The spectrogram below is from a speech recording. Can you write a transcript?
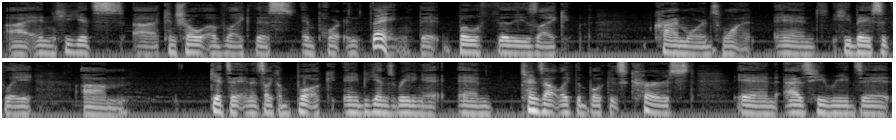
Uh, and he gets uh, control of like this important thing that both of these like crime lords want, and he basically um, gets it, and it's like a book, and he begins reading it, and turns out like the book is cursed, and as he reads it,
